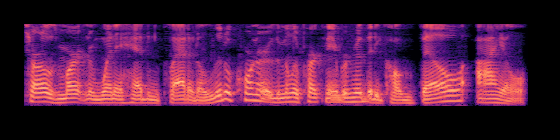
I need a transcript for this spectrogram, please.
Charles Martin went ahead and platted a little corner of the Miller Park neighborhood that he called Belle Isle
